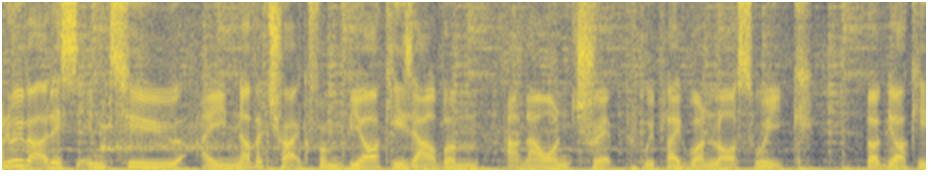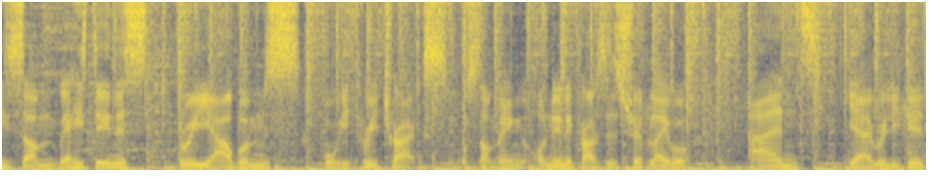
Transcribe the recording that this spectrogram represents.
I'm going to move out of this into another track from Bjarki's album out now on Trip. We played one last week. But Bjarki's um, yeah, he's doing this three albums, 43 tracks or something on Nina Kraviz' Trip label, and yeah, really good.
